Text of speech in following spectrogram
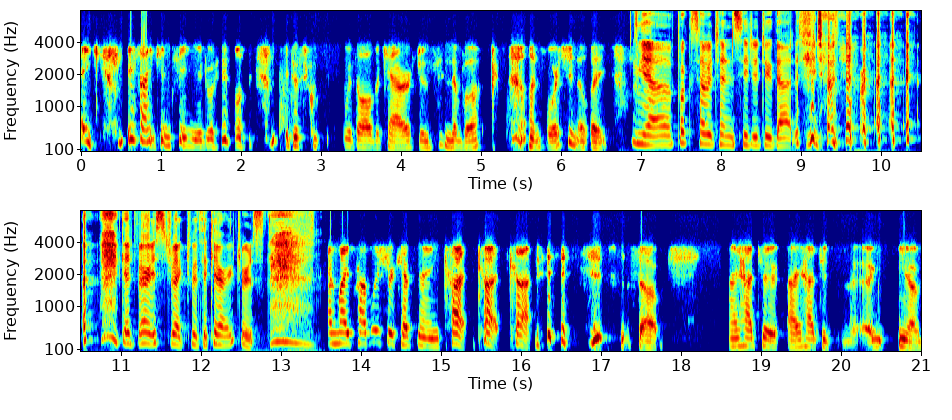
I, if I continued with, with all the characters in the book, unfortunately. Yeah, books have a tendency to do that if you don't get very strict with the characters. And my publisher kept saying, cut, cut, cut. so I had to, I had to, uh, you know,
